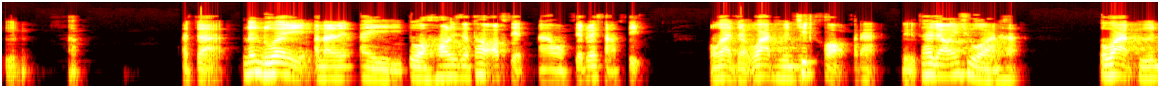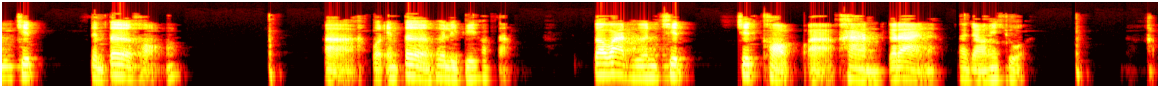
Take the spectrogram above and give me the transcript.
พื้นครับ อาจจะเนื่องด้วยอันนไอตัว horizontal offset นะครับผมเซตไว้สามสิบผมอาจจะวาดพื้นชิดขอบก็ได้ หรือถ้าจะให้ชัวร์นะฮะก็วาดพื้นชิดเซนเตอร์ของ อ่ากด enter เพื่อ repeat คำสั่ง ก็วาดพื้นชิดชิดขอบอ่าคานก็ได้นะ ถ้าจะเอาให้ชัวร์ครับ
